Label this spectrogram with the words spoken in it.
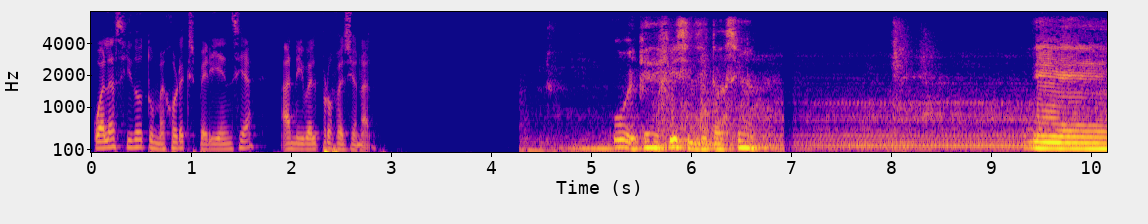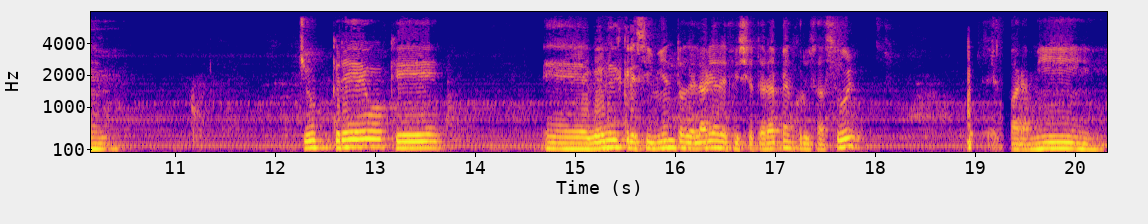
cuál ha sido tu mejor experiencia a nivel profesional. Uy, qué difícil situación. Eh, yo creo que eh, ver el crecimiento del área de fisioterapia en Cruz Azul, eh, para mí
